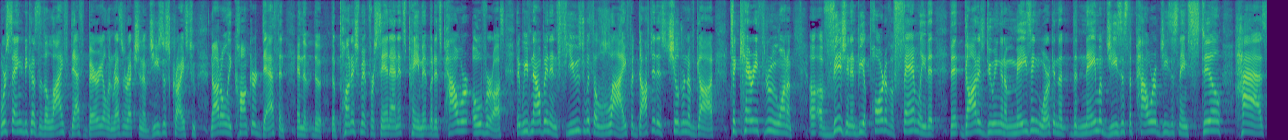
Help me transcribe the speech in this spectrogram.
we're saying because of the life, death, burial, and resurrection of Jesus Christ, who not only conquered death and, and the, the, the punishment for sin and its payment, but its power over us, that we've now been infused with a life, adopted as children of God, to carry through on a, a, a vision and be a part of a family that, that God is doing an amazing work. And the, the name of Jesus, the power of Jesus' name, still has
